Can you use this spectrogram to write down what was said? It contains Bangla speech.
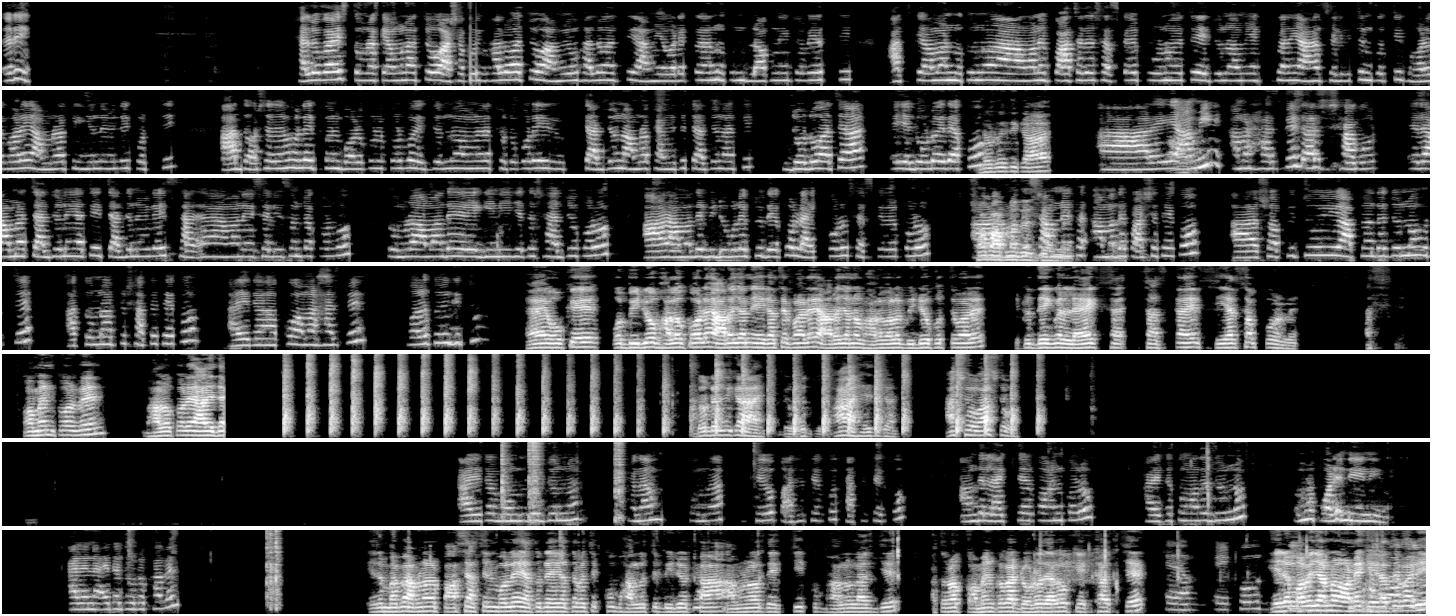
রেডি হ্যালো গাইস তোমরা কেমন আছো? আশা করি ভালো আছো আমিও ভালো আছি। আমি আবার একটা নতুন ব্লগ নিয়ে চলে এসেছি। আজকে আমার নতুন মানে পাঁচ হাজার সাবস্ক্রাইব পূরণ হয়েছে এর জন্য আমি একটুখানি সেলিব্রেশন করছি ঘরে ঘরে আমরা তিনজনে মিলে করছি। আর দশ হাজার হলে একটুখানি বড় করে করব এর জন্য আমরা ছোট করে চারজন আমরা ফ্যামিলিতে চারজন আছি। ডোডো আছে আর এই যে ডোডো দেখো আর এই আমি আমার হাজবেন্ড আর সাগর। এরা আমরা চারজনেই আছি চারজনে মিলে মানে সলিউশনটা করব। তোমরা আমাদের এগিয়ে নিয়ে যেতে সাহায্য করো। আর আমাদের ভিডিওগুলো একটু দেখো লাইক করো সাবস্ক্রাইব করো। সব আপনাদের সামনে। আমাদের পাশে থেকো। আর সবকিছুই আপনাদের জন্য হচ্ছে। আর তোমরা একটু সাথে থেকো। আর এই দেখো আমার হাজবেন্ড বলো তুমি কিছু? হ্যাঁ ওকে। ও ভিডিও ভালো করে আরও যেন এগাতে পারে আরও যেন ভালো ভালো ভিডিও করতে পারে। একটু দেখবেন লাইক সাবস্ক্রাইব শেয়ার সব করবেন। কমেন্ট করবেন। ভালো করে আর দৌড়ের আসো আসো। আর এটা বন্ধুদের জন্য এলাম তোমরা খেয়েও পাশে থেকো, সাথে থেকো। আমাদের লাইক শেয়ার কমেন্ট করো। আর এটা তোমাদের জন্য তোমরা পরে নিয়ে নিও। আরে না, এটা ডোডো খাবেন এরকম ভাবে আপনারা পাশে আছেন বলে এতটা এগাতে পারছে। খুব ভালো হচ্ছে ভিডিওটা, আমরাও দেখছি, খুব ভালো লাগছে। আর তোমরা কমেন্ট করবে, ডোডো দেখো কেক খাচ্ছে। এরকম ভাবে যেন অনেক এগাতে পারি।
